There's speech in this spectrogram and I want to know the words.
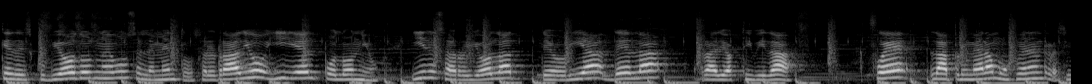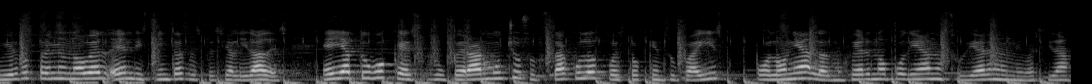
que descubrió dos nuevos elementos, el radio y el polonio, y desarrolló la teoría de la radioactividad. Fue la primera mujer en recibir dos premios Nobel en distintas especialidades. Ella tuvo que superar muchos obstáculos puesto que en su país, Polonia, las mujeres no podían estudiar en la universidad.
